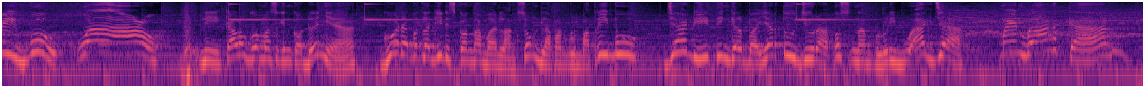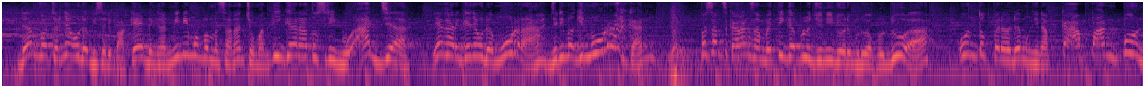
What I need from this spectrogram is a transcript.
ribu. Wow! Nih, kalau gua masukin kodenya, gua dapat lagi diskon tambahan langsung 84 ribu. Jadi tinggal bayar 760 ribu aja. Main banget kan? Dan vouchernya udah bisa dipakai dengan minimum pemesanan cuma 300 ribu aja. Yang harganya udah murah, jadi makin murah kan? Pesan sekarang sampai 30 Juni 2022 untuk periode menginap kapan pun.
